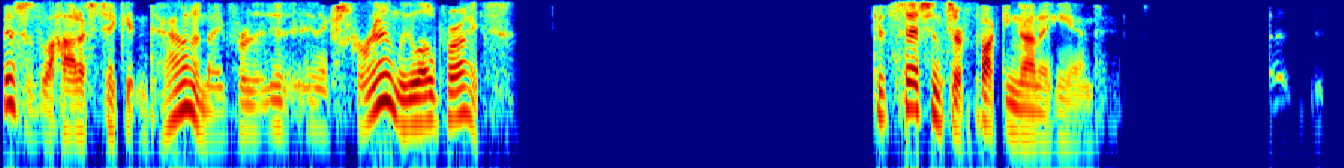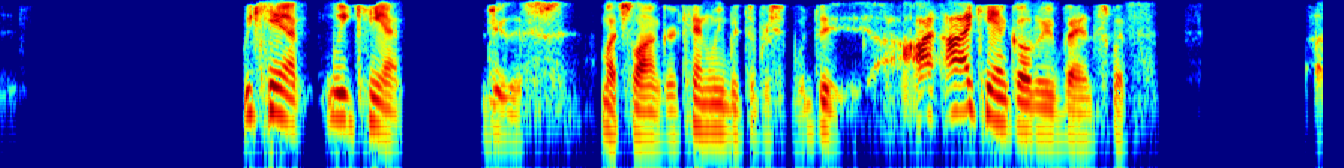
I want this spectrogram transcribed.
This is the hottest ticket in town tonight for an extremely low price. Concessions are fucking out of hand. We can't. We can't do this much longer, can we? With the, I, I can't go to events with uh,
